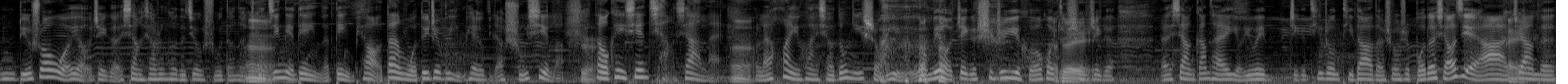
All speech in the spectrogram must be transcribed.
嗯，比如说我有这个像《肖申克的救赎》等等这样嗯经典电影的电影票，但我对这部影片又比较熟悉了，是，那我可以先抢下来，嗯。我来换一换小东尼手里有没有这个失之愈合，或者 是这个，呃，像刚才有一位这个听众提到的，说是博德小姐啊、哎。这样的，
